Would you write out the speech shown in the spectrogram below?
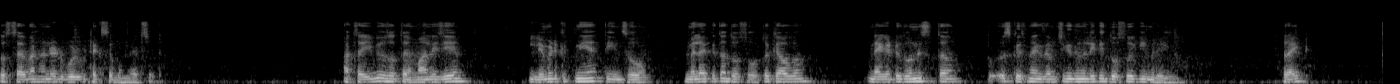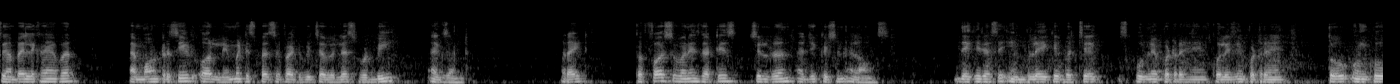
तो सेवन हंड्रेड वुड भी टैक्सेबल दैट्स इट अच्छा ये भी हो सकता है। मान लीजिए लिमिट कितनी है? तीन सौ मिला कितना? दो सौ तो क्या होगा? नेगेटिव तो नहीं सकता। तो उस केस में एग्जामेशन कितनी मिलेगी? दो सौ की मिलेगी। राइट तो यहाँ पर लिखा है यहाँ पर अमाउंट रिसीव और limit specified which ever less would be exam right the first one is that is children education allowance देखिए जैसे एम्प्लॉय के बच्चे स्कूल में पढ़ रहे हैं कॉलेज में पढ़ रहे हैं तो उनको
